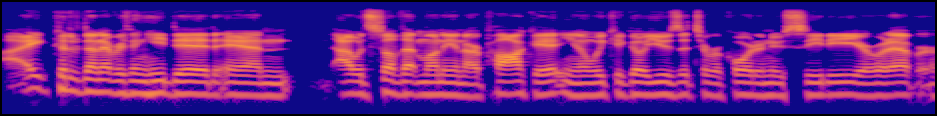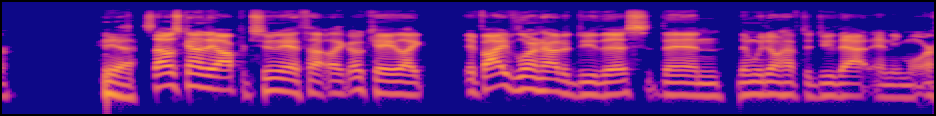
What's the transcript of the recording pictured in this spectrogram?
I could have done everything he did, and I would still have that money in our pocket. You know, we could go use it to record a new CD or whatever. Yeah. So that was kind of the opportunity. I thought, like, okay, like if I've learned how to do this, then then we don't have to do that anymore.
